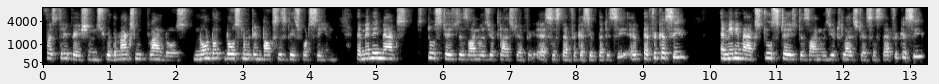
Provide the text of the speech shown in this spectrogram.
first three patients with the maximum planned dose. No do- dose limiting toxicities were seen. A mini max two stage design was utilized to assess the efficacy of the efficacy a Minimax two-stage design was utilized to assess the efficacy.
